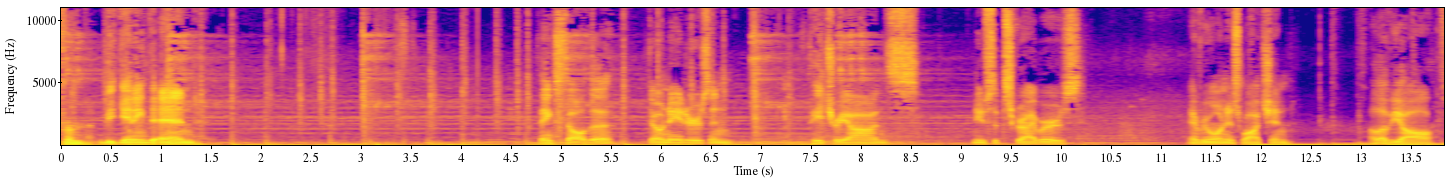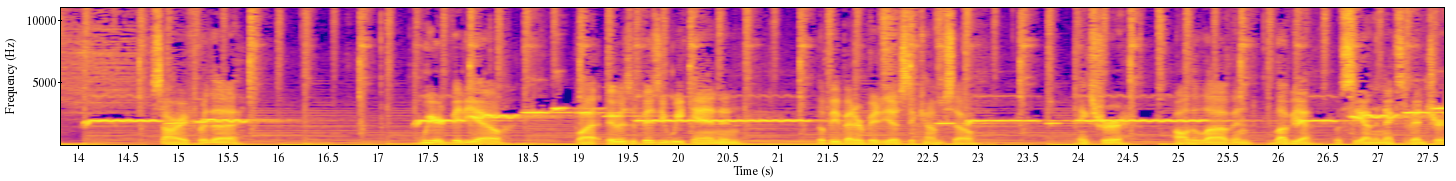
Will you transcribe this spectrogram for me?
from beginning to end. Thanks to all the donators and Patreons, new subscribers, everyone who's watching. I love you all. Sorry for the weird video, but it was a busy weekend and there'll be better videos to come, so thanks for all the love and love you. We'll see you on the next adventure.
